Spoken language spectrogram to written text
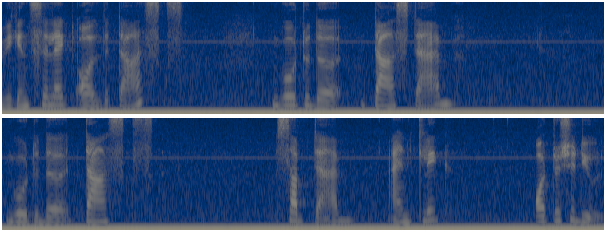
we can select all the tasks. Go to the task tab. Go to the tasks sub tab and click auto schedule.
